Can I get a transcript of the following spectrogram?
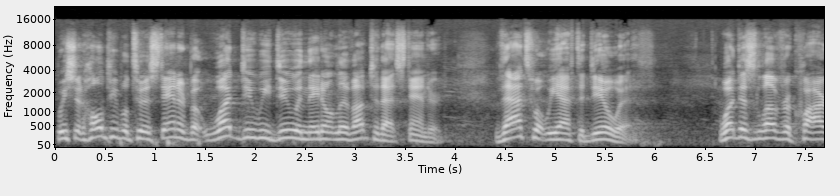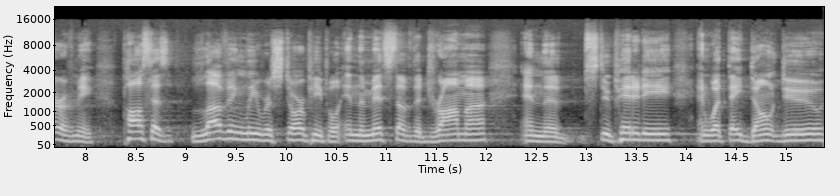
We should hold people to a standard, but what do we do when they don't live up to that standard? That's what we have to deal with. What does love require of me? Paul says, lovingly restore people in the midst of the drama and the stupidity and what they don't do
